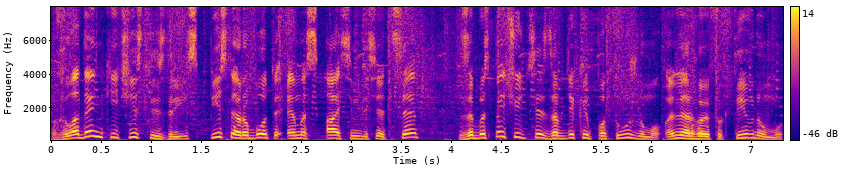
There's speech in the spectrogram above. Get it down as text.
Гладенький чистий зріз після роботи MSA 70C забезпечується завдяки потужному, енергоефективному,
